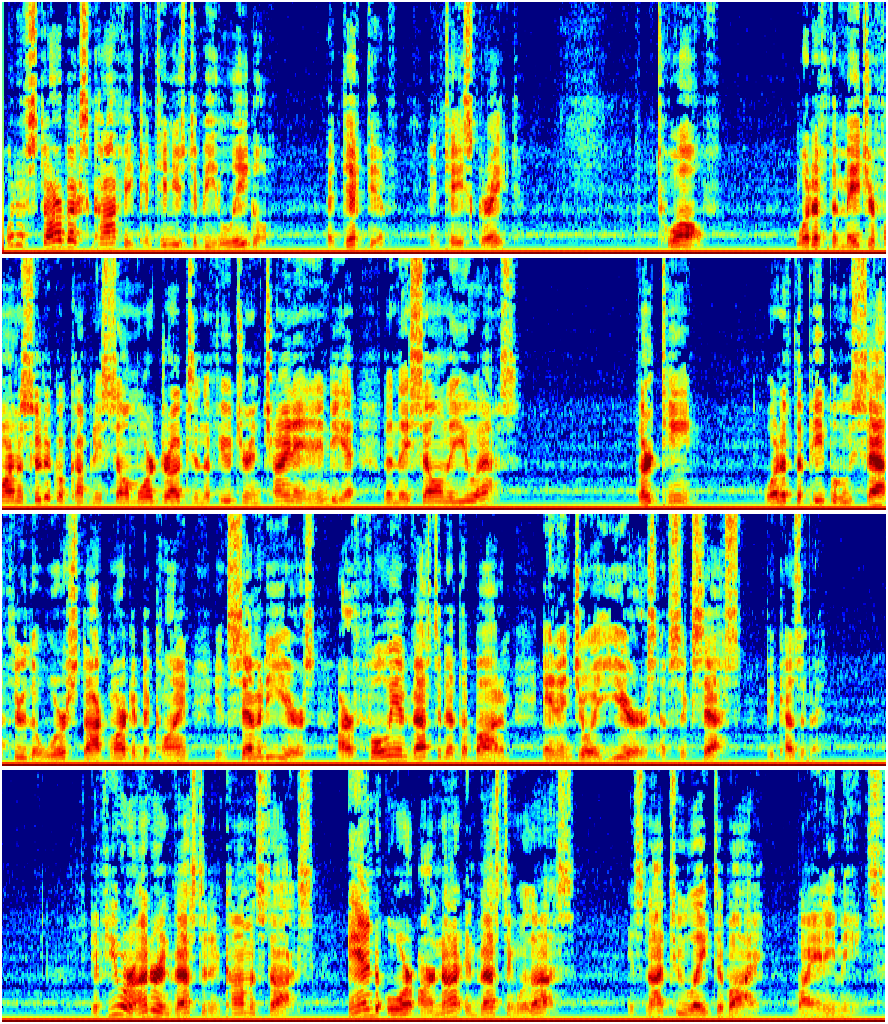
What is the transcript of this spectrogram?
What if Starbucks coffee continues to be legal, addictive, and tastes great? 12. What if the major pharmaceutical companies sell more drugs in the future in China and India than they sell in the U.S.? 13. What if the people who sat through the worst stock market decline in 70 years are fully invested at the bottom and enjoy years of success because of it? If you are underinvested in common stocks and or are not investing with us, it's not too late to buy by any means.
